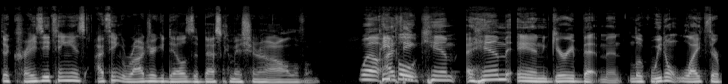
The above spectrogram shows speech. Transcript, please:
The crazy thing is, I think Roger Goodell is the best commissioner out of all of them. Well, People- I think him, him, and Gary Bettman. Look, we don't like their,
